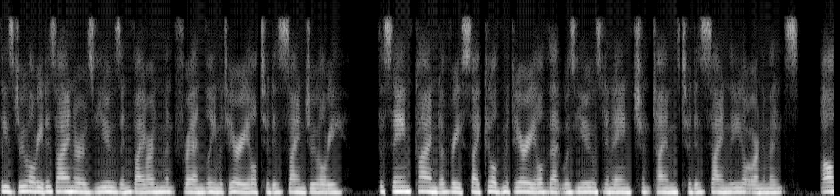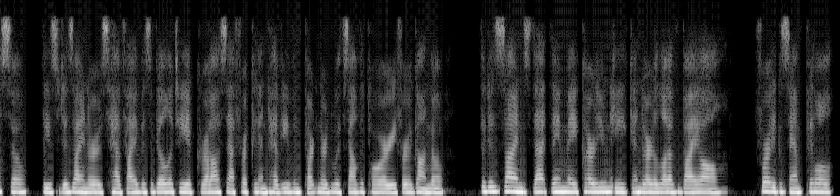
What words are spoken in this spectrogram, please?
These jewelry designers use environment friendly material to design jewelry. The same kind of recycled material that was used in ancient times to design the ornaments. Also, these designers have high visibility across Africa and have even partnered with Salvatore Ferragamo. The designs that they make are unique and are loved by all. For example,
